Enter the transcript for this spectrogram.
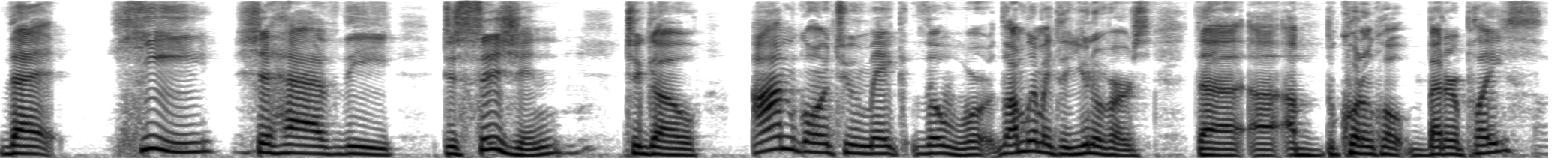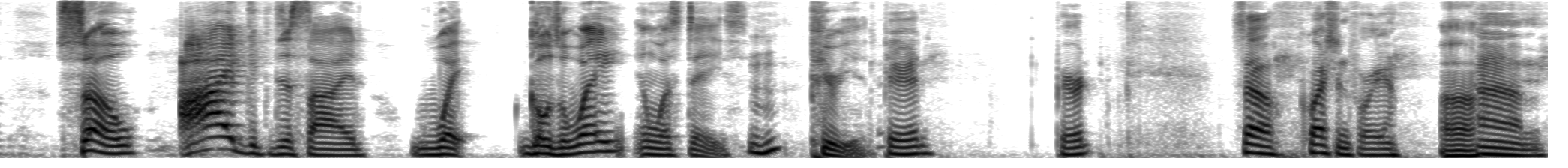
that he should have the decision to go. I'm going to make the world. I'm going to make the universe the uh, a quote unquote better place. So I get to decide what goes away and what stays. Period. Period. Period. So, question for you. Uh, Um,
